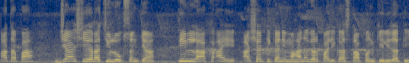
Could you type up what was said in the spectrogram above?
आता पहा ज्या शहराची लोकसंख्या तीन लाख आहे अशा ठिकाणी महानगरपालिका स्थापन केली जाते.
